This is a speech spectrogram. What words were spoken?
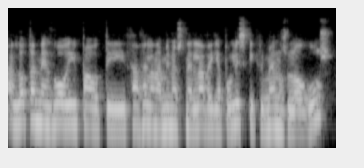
αλλά όταν εγώ είπα ότι θα ήθελα να μείνω στην Ελλάδα για πολύ συγκεκριμένους λόγους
